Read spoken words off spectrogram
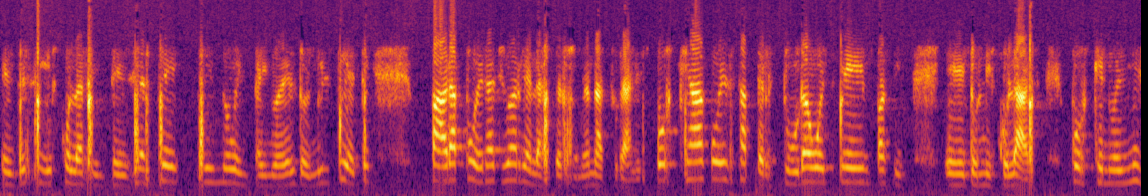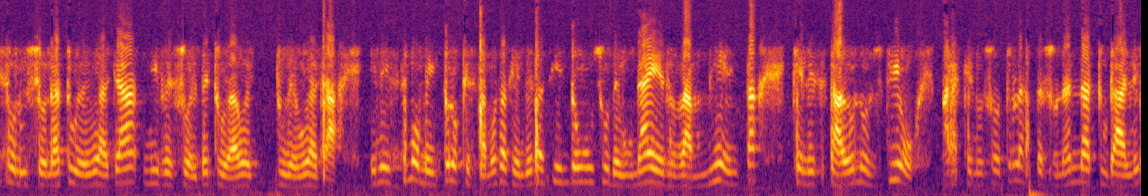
es decir, con la sentencia C-99 del 2007, para poder ayudarle a las personas naturales. ¿Por qué hago esta apertura o este énfasis, eh, don Nicolás? Porque no es mi solución a tu deuda ya, ni resuelve tu deuda, ya. En este momento lo que estamos haciendo es haciendo uso de una herramienta que el Estado nos dio para que nosotros, las personas naturales,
